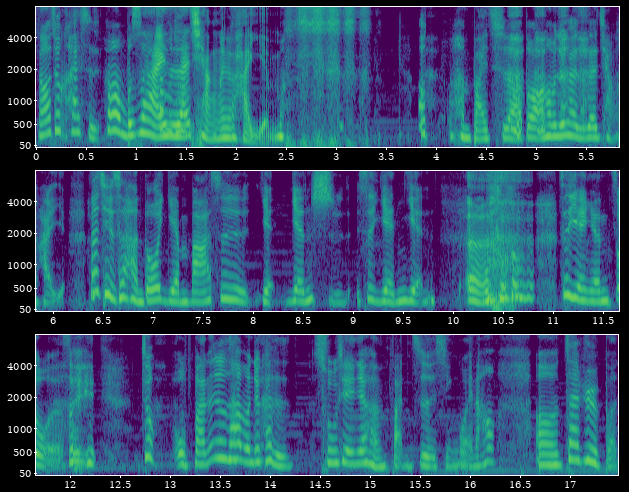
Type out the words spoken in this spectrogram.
然后就开始他们不是还一直在抢那个海盐吗？哦，很白痴啊，对啊，他们就开始在抢海盐。那其实很多盐巴是盐盐石，是盐盐，呃，是盐盐做的，所以就我反正就是他们就开始出现一些很反制的行为，然后呃，在日本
